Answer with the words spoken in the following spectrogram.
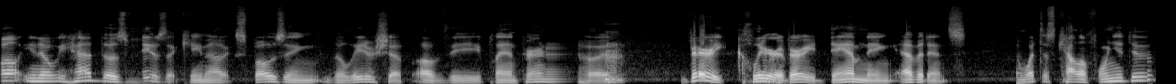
Well, you know, we had those videos that came out exposing the leadership of the Planned Parenthood. Mm. Very clear, very damning evidence. And what does California do?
